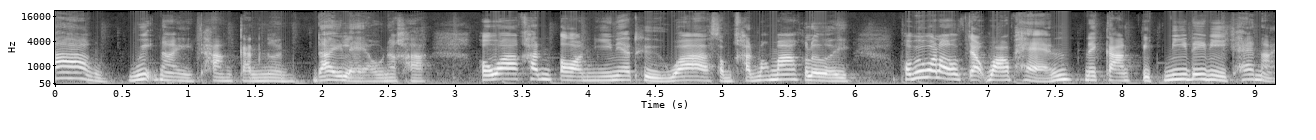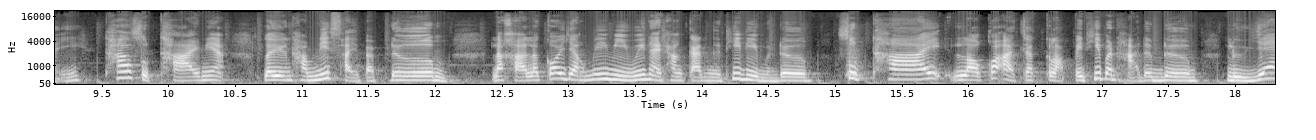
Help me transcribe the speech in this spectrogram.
ร้างวินัยทางการเงินได้แล้วนะคะ เพราะว่าขั้นตอนนี้เนี่ยถือว่าสำคัญมากๆเลย เพราะไม่ว่าเราจะวางแผนในการปิดหนี้ได้ดีแค่ไหน ถ้าสุดท้ายเนี่ยเรายังทำนิสัยแบบเดิมนะคะ แล้วก็ยังไม่มีวินัยทางการเงินที่ดีเหมือนเดิม สุดท้ายเราก็อาจจะกลับไปที่ปัญหาเดิมๆ หรือแย่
